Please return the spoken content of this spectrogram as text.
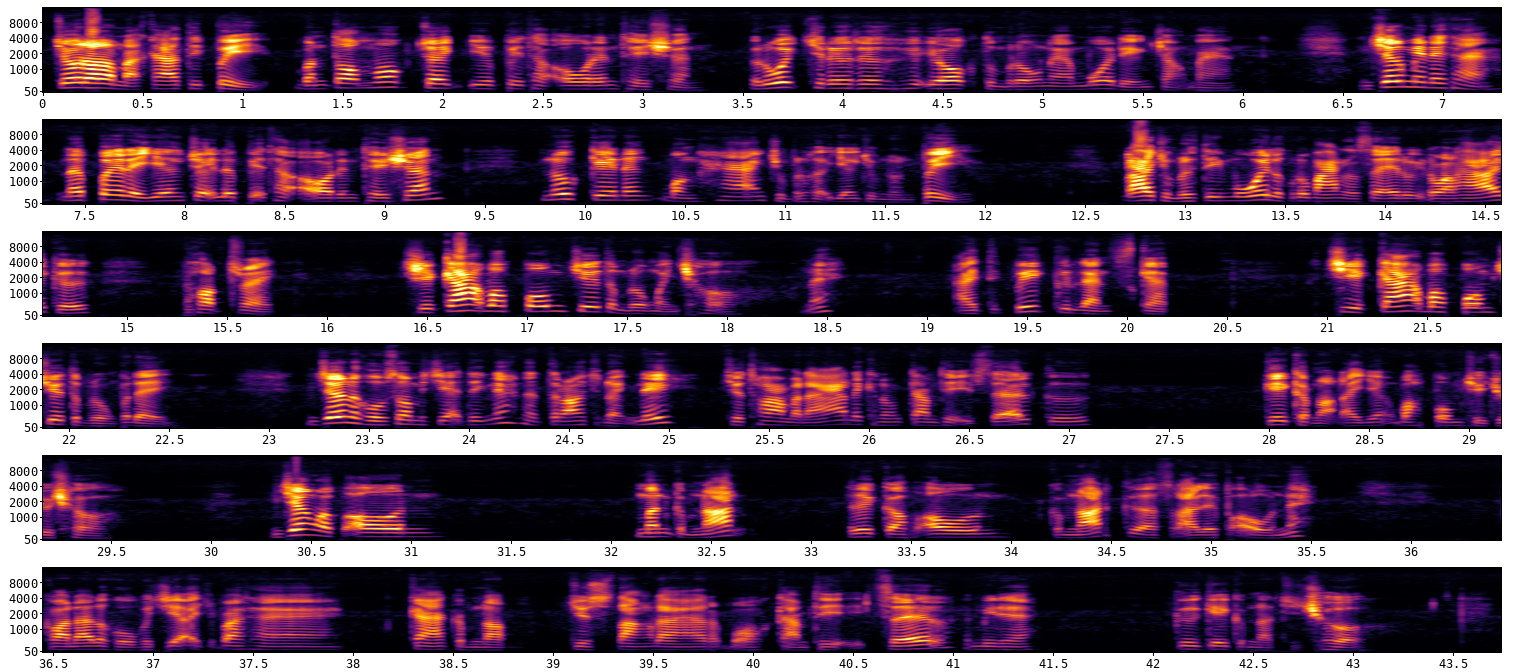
ចូលដល់ដំណាក់កាលទី2បន្ទាប់មកចុចលើពាក្យថា orientation រួចជ្រើសរើសយកទម្រង់ណាមួយដែលយើងចង់បានអញ្ចឹងមានន័យថានៅពេលដែលយើងចុចលើពាក្យថា orientation នោះគេនឹងបង្ហាញជំរើសឲ្យយើងចំនួន2ដោយជំរើសទី1លោកគ្រូបានសរសេររួចរាល់ហើយគឺ portrait ជាការបោះពុំជាទម្រង់បញ្ឈរណាហើយទី2គឺ landscape ជាការបោះពុំជាទម្រង់ផ្ដេកអញ្ចឹងលោកគ្រូសូមបញ្ជាក់តិចណានៅត្រង់ចំណុចនេះជាធម្មតានៅក្នុងកម្មវិធី Excel គឺគេកំណត់ឲ្យយើងបោះពុំជាជួឈរ អញ្ចឹងបងប្អូនមិនកំណត់ឬក៏បងប្អូនកំណត់គឺអាស្រ័យលើបងប្អូនណាគាត់ដែរលោកគ្រូបញ្ជាក់ច្បាស់ថាការកំណត់ជាស្តង់ដាររបស់កម្មវិធី Excel មានថាគឺគេកំណត់ជាឈរ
